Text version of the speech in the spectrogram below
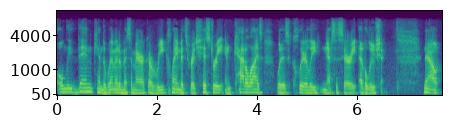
Only then can the Women of Miss America reclaim its rich history and catalyze what is clearly necessary evolution. Now,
